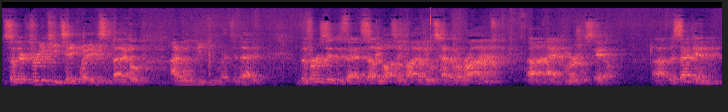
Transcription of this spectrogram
So there are three key takeaways that I hope I will leave you with today. The first is that cellulosic biofuels have arrived uh, at commercial scale. Uh, the second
